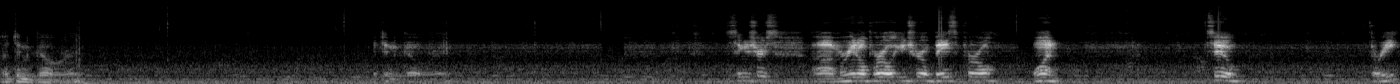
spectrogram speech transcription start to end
That didn't go, right? It didn't go, right? Signatures. Uh, Marino Pearl, Ichiro Base Pearl. One, two, three,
